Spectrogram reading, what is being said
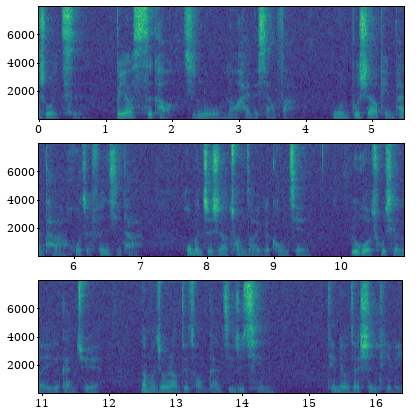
说一次，不要思考进入脑海的想法。我们不是要评判它或者分析它，我们只是要创造一个空间。如果出现了一个感觉，那么就让这种感激之情停留在身体里。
